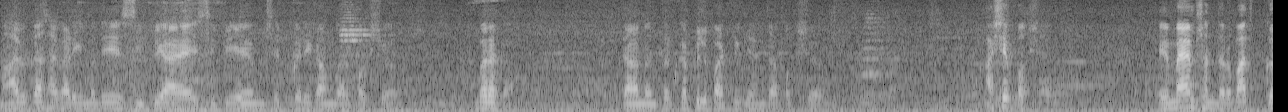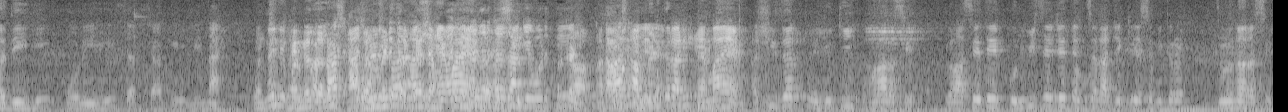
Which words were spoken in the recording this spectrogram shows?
महाविकास आघाडीमध्ये C P I C P M शेतकरी कामगार पक्ष बरं का? त्यानंतर कपिल पाटील यांचा पक्ष. असे पक्ष आहेत. एम आय एम संदर्भात कधीही कोणीही चर्चा केली नाही. नाही, नाही, पण प्रकाश आंबेडकर आणि MIM अशी- हा, प्रकाश आंबेडकर आणि एम आय एम अशी जर युती होणार असेल किंवा असे ते पूर्वीचे जे त्यांचं राजकीय समीकरण जुळणार असेल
